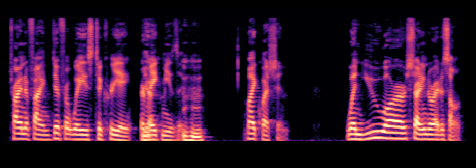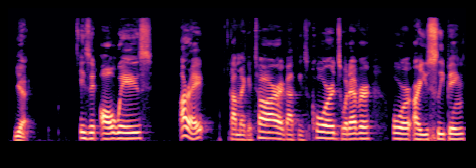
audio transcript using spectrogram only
trying to find different ways to create or Yeah. make music. hmm My question: When you are starting to write a song, Yeah. is it always all right? Got my guitar, I got these chords, whatever, or are you sleeping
